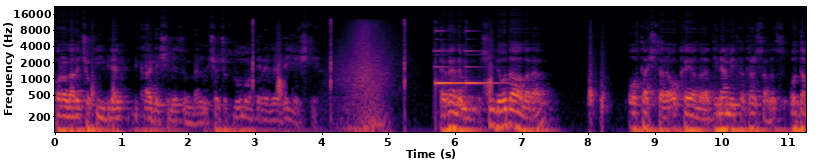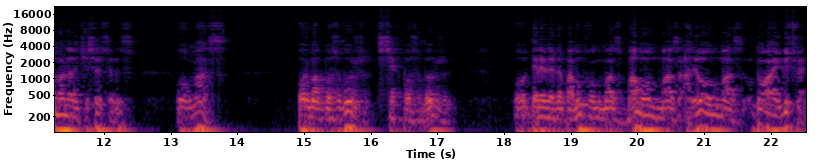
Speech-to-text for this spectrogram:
Oraları çok iyi bilen bir kardeşinizim benim. Çocukluğum o derelerde geçti. Efendim şimdi o dağlara, o taşlara, o kayalara dinamit atarsanız, o damarları keserseniz olmaz. Orman bozulur, çiçek bozulur, o derelerde balık olmaz, bal olmaz, arı olmaz. Doğayı lütfen,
